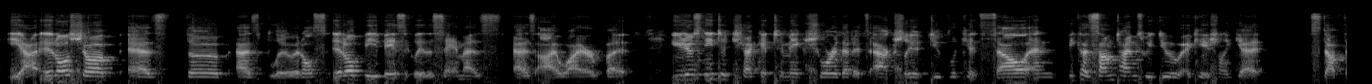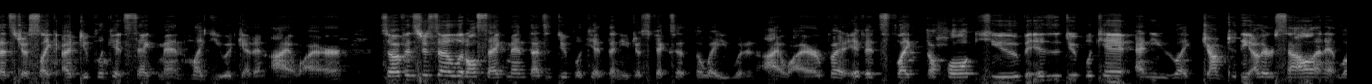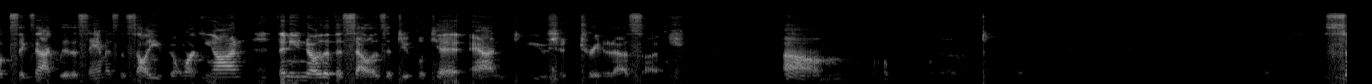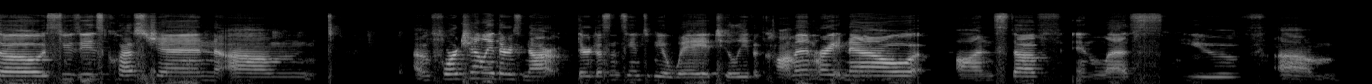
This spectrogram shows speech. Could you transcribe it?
yeah, it'll show up as the as blue. It'll it'll be basically the same as as Eyewire, but you just need to check it to make sure that it's actually a duplicate cell. And because sometimes we do occasionally get stuff that's just like a duplicate segment like you would get an Eyewire. So if it's just a little segment that's a duplicate, then you just fix it the way you would an Eyewire. But if it's like the whole cube is a duplicate and you like jump to the other cell and it looks exactly the same as the cell you've been working on, then you know that the cell is a duplicate and you should treat it as such. Um, So Susie's question, um, unfortunately there's not, there doesn't seem to be a way to leave a comment right now. on stuff unless you've um,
